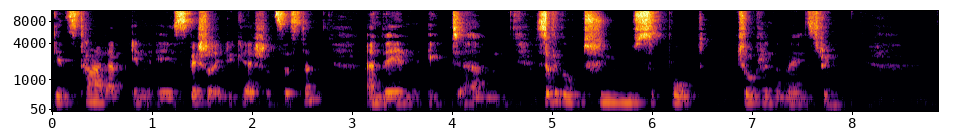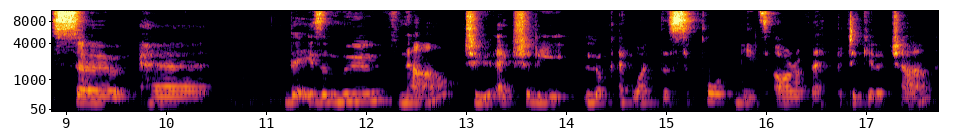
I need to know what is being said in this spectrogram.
gets tied up in a special education system, and then it, um, it's difficult to support children in the mainstream. So uh, there is a move now to actually look at what the support needs are of that particular child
